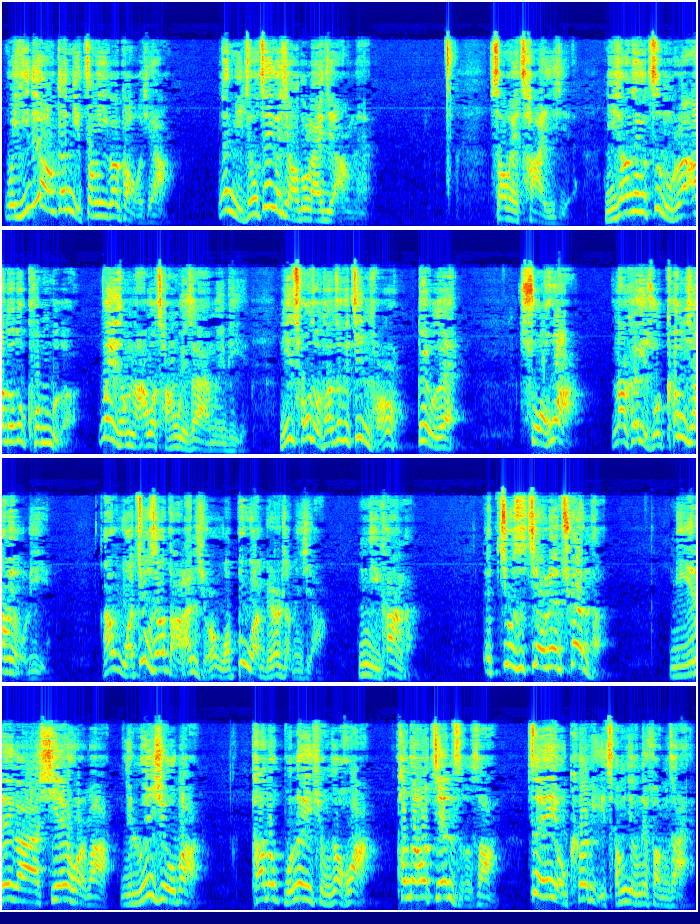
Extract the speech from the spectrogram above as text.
我一定要跟你争一个高下。那你就这个角度来讲呢，稍微差一些。你像这个字母哥阿多杜昆博，为什么拿过常规赛 MVP？你瞅瞅他这个劲头，对不对？说话。那可以说铿锵有力，啊，我就是要打篮球，我不管别人怎么想。你看看，就是教练劝他，你这个歇一会儿吧，你轮休吧，他都不乐意听这话，他都要坚持上。这也有科比曾经的风采。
